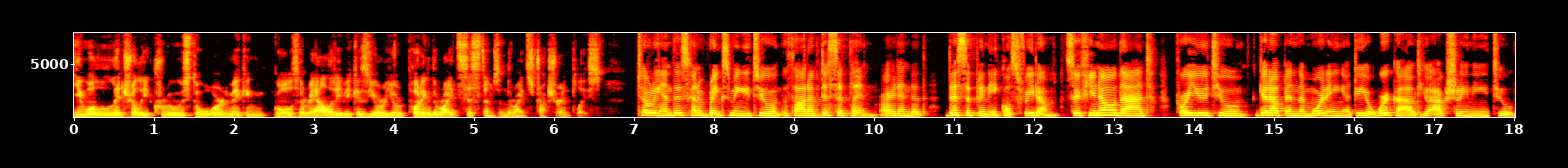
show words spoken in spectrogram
you will literally cruise toward making goals a reality because you're you're putting the right systems and the right structure in place. Totally. And this kind of brings me to the thought of discipline, right? And that discipline equals freedom. So if you know that for you to get up in the morning and do your workout, you actually need to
